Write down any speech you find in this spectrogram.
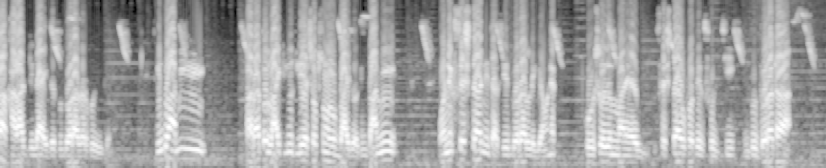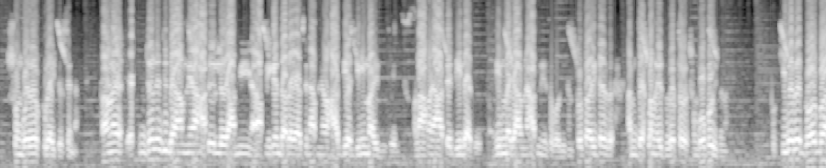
বা খারাপ দিলা এটা তো দৌড়াদৌড় করে কিন্তু আমি, তারা তো লাইট লুট লিয়ে সবসময় বাইরে কিন্তু আমি অনেক চেষ্টা নিতেছি দৌড়ার লেগে, অনেক কৌশল মানে চেষ্টার পথে চলছি, কিন্তু দৌড়াটা না। কারণ একজনে যদি আপনি হাতে আমি, আপনি দাঁড়াই আছেন, আপনি হাত দিয়ে মারি দিচ্ছেন মানে আপনার হাতে আছে মারি আপনি হাত নিতে পারছেন এটা আমি দেখলাম এটা সম্ভব না। তো কীভাবে বা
